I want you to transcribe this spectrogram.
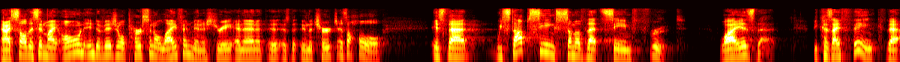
and I saw this in my own individual personal life and ministry, and then in the church as a whole, is that we stopped seeing some of that same fruit. Why is that? Because I think that,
